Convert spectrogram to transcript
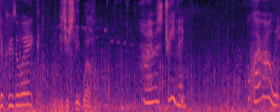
Look who's awake. Did you sleep well? I was dreaming. Where are we?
